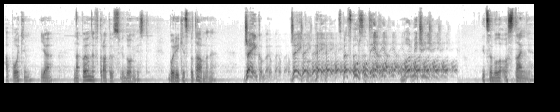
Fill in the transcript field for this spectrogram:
А потім я, напевне, втратив свідомість, бо Рікі спитав мене: Джейкобе! Джейкоб! Гей! Спецкурси, ти як? Нормі чи ні? І це було останнє,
